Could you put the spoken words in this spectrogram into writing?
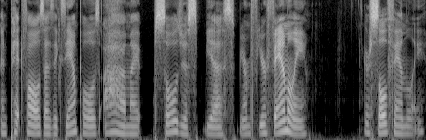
and pitfalls as examples. Ah, my soul just, yes, your, your family, your soul family.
